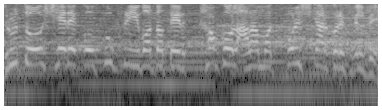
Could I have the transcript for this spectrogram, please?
দ্রুত সেরেক ও কুফরি ইবাদতের সকল আলামত পরিষ্কার করে ফেলবে।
